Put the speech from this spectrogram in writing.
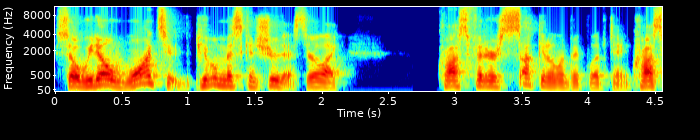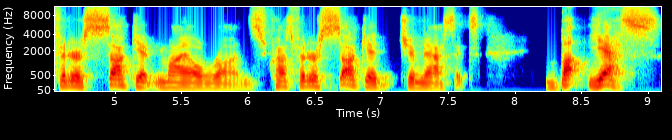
So we don't want to. People misconstrue this. They're like, CrossFitters suck at Olympic lifting. CrossFitters suck at mile runs. CrossFitters suck at gymnastics. But yes,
